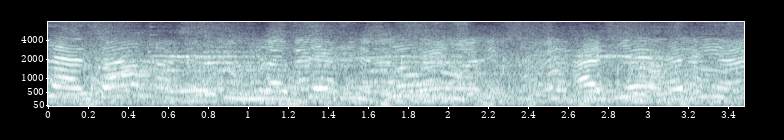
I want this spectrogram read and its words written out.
Madame, c'est une permission. Elle vient, elle vient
